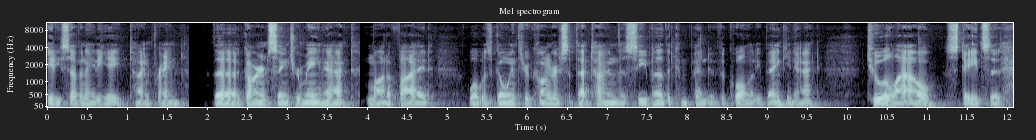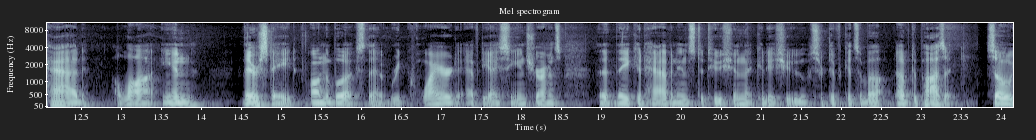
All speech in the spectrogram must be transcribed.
87 88 timeframe. The Garn St. Germain Act modified what was going through Congress at that time, the CEBA, the Competitive Equality Banking Act, to allow states that had a law in their state on the books that required FDIC insurance that they could have an institution that could issue certificates of deposit. So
